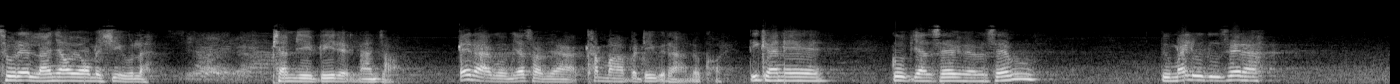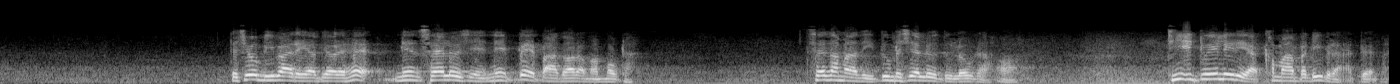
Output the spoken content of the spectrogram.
ဆိုတဲ့လမ်းကြောင်းရောမရှိဘူးလားဖြန့်ပြေးပေးတဲ့လမ်းကြောင်းအဲ့ဒါကိုမြတ်စွာဘုရားခမပฏิပဒါလို့ခေါ်တယ်တိခဏနဲ့ကိုပြန်ဆဲပြီမဆဲဘူးသူမိုက်လို့သူဆဲတာတချို့မိဘတွေကပြောတယ်ဟဲ့နင်းဆဲလို့ရှိရင်နင်းပဲ့ပါသွားတော့မှမဟုတ်တာဆဲသမားသည် तू မရှက်လို့ तू လုံးတာဟော ဒီအတွေးလေးတွေကခမာပฏิပဒါအတွက်မှာ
